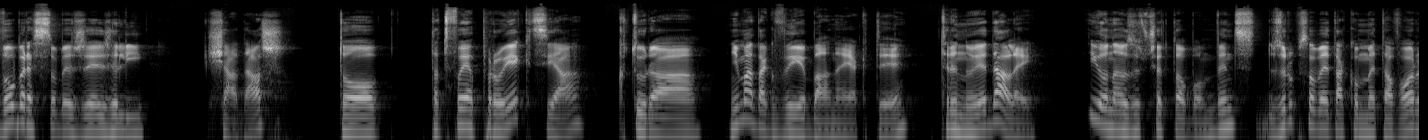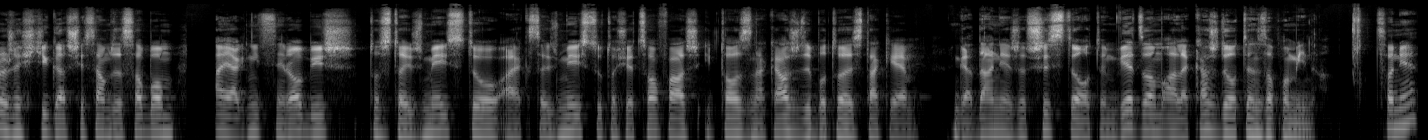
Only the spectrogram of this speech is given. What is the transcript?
wyobraź sobie, że jeżeli siadasz, to ta twoja projekcja która nie ma tak wyjebane jak ty, trenuje dalej. I ona jest przed tobą, więc zrób sobie taką metaforę, że ścigasz się sam ze sobą, a jak nic nie robisz, to stoisz w miejscu, a jak stoisz w miejscu, to się cofasz i to zna każdy, bo to jest takie gadanie, że wszyscy o tym wiedzą, ale każdy o tym zapomina. Co nie?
